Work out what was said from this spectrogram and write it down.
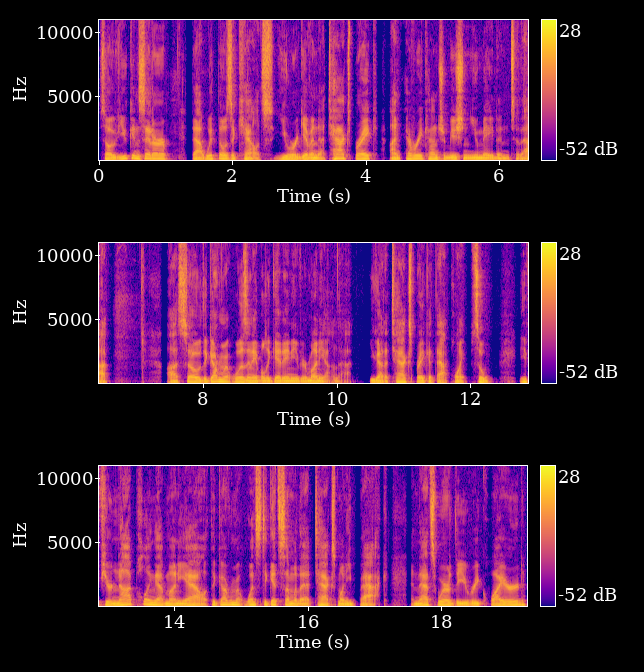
So if you consider that with those accounts, you were given a tax break on every contribution you made into that. Uh, so the government wasn't able to get any of your money on that. You got a tax break at that point. So if you're not pulling that money out, the government wants to get some of that tax money back. And that's where the required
